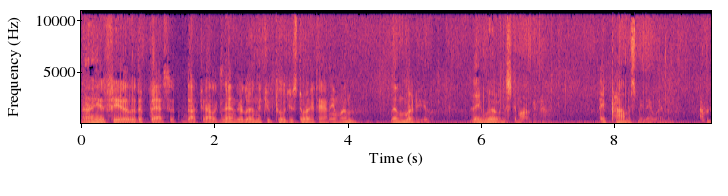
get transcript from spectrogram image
Now you feel that if Bassett and Dr. Alexander learn that you've told your story to anyone, they'll murder you. They will, Mr. Morgan. They promised me they would. Oh,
